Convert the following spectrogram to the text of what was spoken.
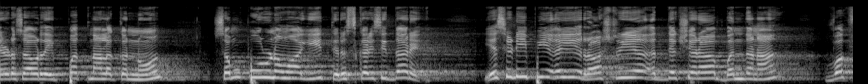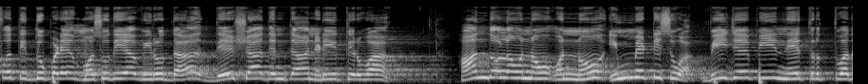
ಎರಡು ಸಾವಿರದ ಇಪ್ಪತ್ತ್ನಾಲ್ಕನ್ನು ಸಂಪೂರ್ಣವಾಗಿ ತಿರಸ್ಕರಿಸಿದ್ದಾರೆ. ಎಸ್ ಡಿ ಪಿ ಐ ರಾಷ್ಟ್ರೀಯ ಅಧ್ಯಕ್ಷರ ಬಂಧನ, ವಕ್ಫ್ ತಿದ್ದುಪಡಿ ಮಸೂದೆಯ ವಿರುದ್ಧ ದೇಶಾದ್ಯಂತ ನಡೆಯುತ್ತಿರುವ ಆಂದೋಲನವನ್ನು ಹಿಮ್ಮೆಟ್ಟಿಸುವ ಬಿ ಜೆ ಪಿ ನೇತೃತ್ವದ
